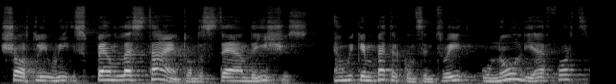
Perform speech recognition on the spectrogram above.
Shortly, we spend less time to understand the issues, and we can better concentrate on all the efforts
